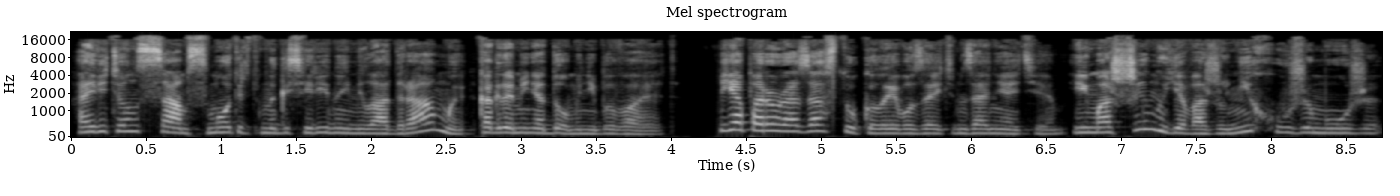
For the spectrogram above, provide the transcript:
А ведь он сам смотрит многосерийные мелодрамы, когда меня дома не бывает. Я пару раз застукала его за этим занятием. И машину я вожу не хуже мужа.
